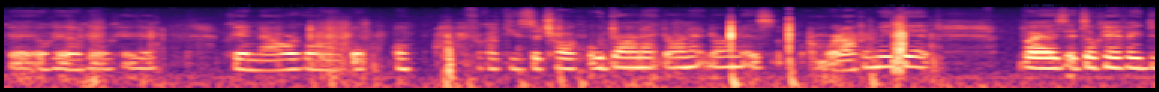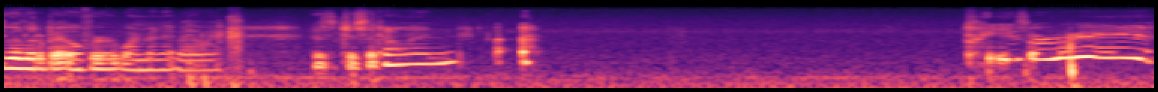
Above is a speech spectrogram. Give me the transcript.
okay, okay, okay, okay, okay. Okay, now we're going, oh, oh, I forgot to use the chalk. Oh, darn it, darn it, darn it. It's, um, we're not to make it. But it's okay if I do a little bit over one minute, by the way. It's just a challenge. Please hurry.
